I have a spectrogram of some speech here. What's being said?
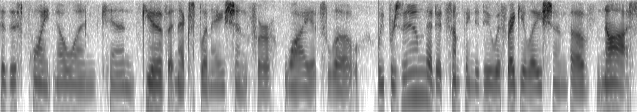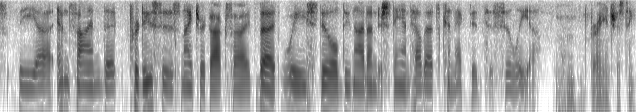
to this point, no one can give an explanation for why it's low. We presume that it's something to do with regulation of NOS, the uh, enzyme that produces nitric oxide, but we still do not understand how that's connected to cilia. Mm-hmm. Very interesting.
